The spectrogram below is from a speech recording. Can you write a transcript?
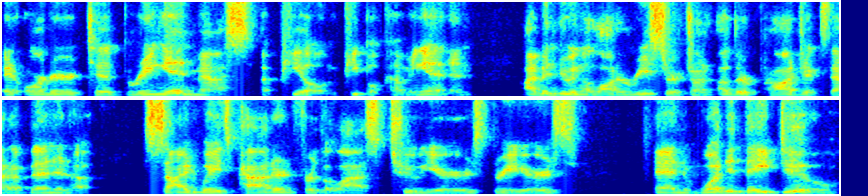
in order to bring in mass appeal and people coming in. And i've been doing a lot of research on other projects that have been in a sideways pattern for the last two years three years. And what did they do?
